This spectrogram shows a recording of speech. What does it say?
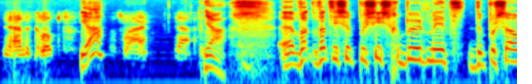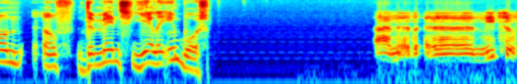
Ja, dat klopt. Ja? Dat is waar. Ja. Ja. Eh, wat, wat is er precies gebeurd met de persoon of de mens Jelle Inbos? Aan, eh, niet zo,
